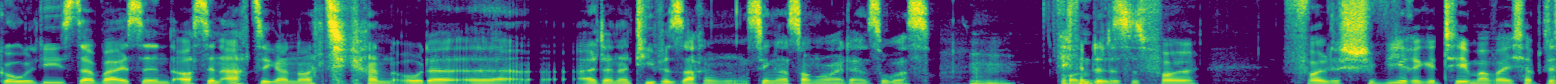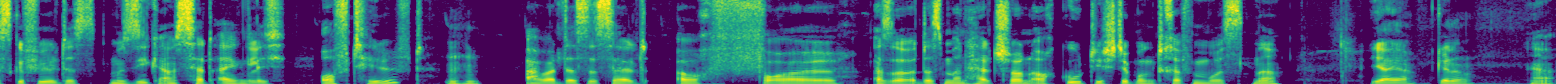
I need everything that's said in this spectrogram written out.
Goldies dabei sind aus den 80ern, 90ern oder äh, alternative Sachen, Singer-Songwriter, sowas. Mhm. Ich Von finde, das ist voll, voll das schwierige Thema, weil ich habe das Gefühl, dass Musik am Set eigentlich oft hilft, Mhm. aber das ist halt auch voll, also dass man halt schon auch gut die Stimmung treffen muss, ne? Ja, ja, genau. Ja.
